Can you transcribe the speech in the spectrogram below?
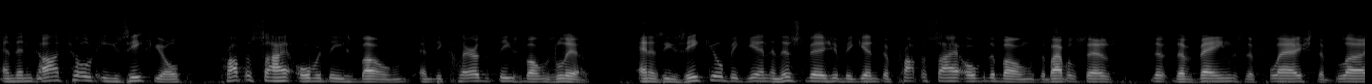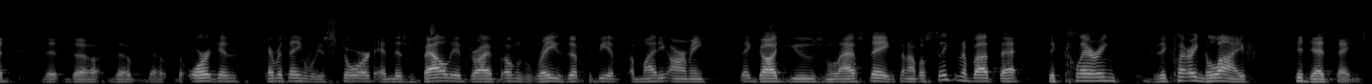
And then God told Ezekiel, prophesy over these bones and declare that these bones live. And as Ezekiel began in this vision, began to prophesy over the bones, the Bible says the, the veins, the flesh, the blood, the, the, the, the, organs, everything restored, and this valley of dry bones raised up to be a, a mighty army that God used in the last days. And I was thinking about that declaring, declaring life to dead things.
